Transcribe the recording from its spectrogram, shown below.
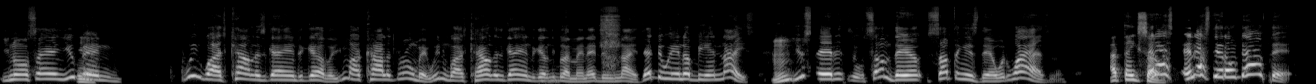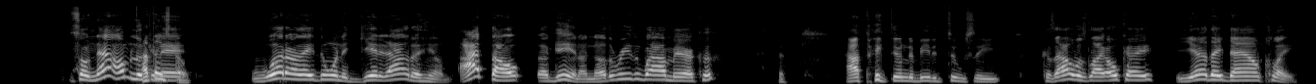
You know what I'm saying? You've yeah. been we watch countless games together. You my college roommate. We didn't watch countless games together. You be like, man, that dude nice. That dude end up being nice. Hmm? You said it. So some there, something is there with Wiseman. I think so. And I, and I still don't doubt that. So now I'm looking at so. what are they doing to get it out of him? I thought again another reason why America. I picked them to be the two seed because I was like, okay, yeah, they down Klay,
